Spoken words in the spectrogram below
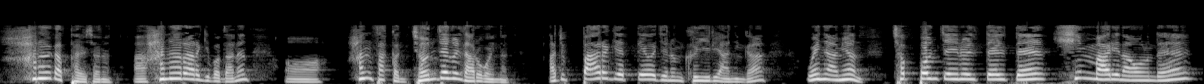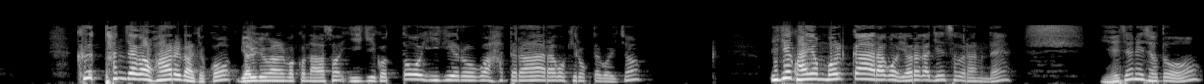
하나 같아요, 저는. 아, 하나라기보다는, 어, 한 사건, 전쟁을 다루고 있는 아주 빠르게 떼어지는 그 일이 아닌가. 왜냐하면 첫 번째 인을 뗄 때 흰 말이 나오는데 그 탄자가 화를 가졌고 멸류관을 먹고 나와서 이기고 또 이기려고 하더라라고 기록되고 있죠. 이게 과연 뭘까라고 여러 가지 해석을 하는데 예전에 저도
